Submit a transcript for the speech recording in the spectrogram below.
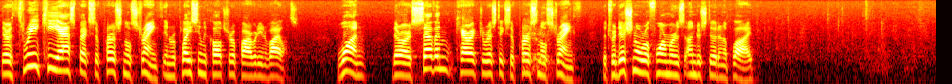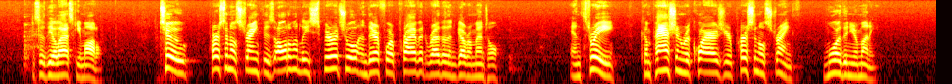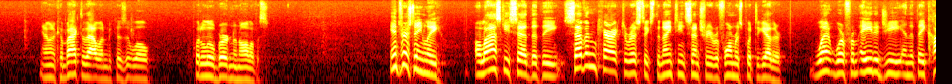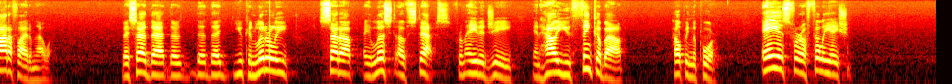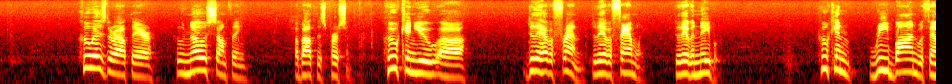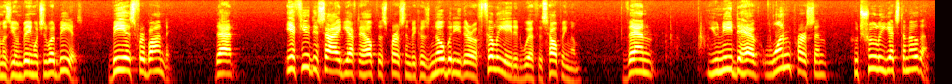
There are three key aspects of personal strength in replacing the culture of poverty and violence. One, there are seven characteristics of personal strength the traditional reformers understood and applied. This is the Olasky model. Two, personal strength is ultimately spiritual and therefore private rather than governmental. And three, compassion requires your personal strength more than your money. And I'm going to come back to that one because it will put a little burden on all of us. Interestingly, Olasky said that the seven characteristics the 19th century reformers put together went, were from A to G and that they codified them that way. They said that, that, that you can literally set up a list of steps from A to G in how you think about helping the poor. A is for affiliation. Who is there out there who knows something about this person? Who can you, uh, do they have a friend? Do they have a family? Do they have a neighbor? Who can rebond with them as a human being, which is what B is. B is for bonding. That if you decide you have to help this person because nobody they're affiliated with is helping them, then you need to have one person who truly gets to know them.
